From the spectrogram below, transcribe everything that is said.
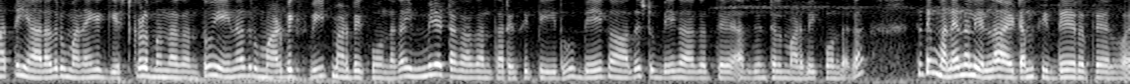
ಮತ್ತು ಯಾರಾದರೂ ಮನೆಗೆ ಗೆಸ್ಟ್ಗಳು ಬಂದಾಗಂತೂ ಏನಾದರೂ ಮಾಡಬೇಕು, ಸ್ವೀಟ್ ಮಾಡಬೇಕು ಅಂದಾಗ ಇಮ್ಮಿಡಿಯೇಟಾಗಿ ಆಗೋಂಥ ರೆಸಿಪಿ ಇದು. ಬೇಗ ಆದಷ್ಟು ಬೇಗ ಆಗುತ್ತೆ, ಅರ್ಜೆಂಟಲ್ಲಿ ಮಾಡಬೇಕು ಅಂದಾಗ. ಜೊತೆಗೆ ಮನೆಯಲ್ಲಿ ಎಲ್ಲ ಐಟಮ್ಸ್ ಇದ್ದೇ ಇರುತ್ತೆ ಅಲ್ವಾ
